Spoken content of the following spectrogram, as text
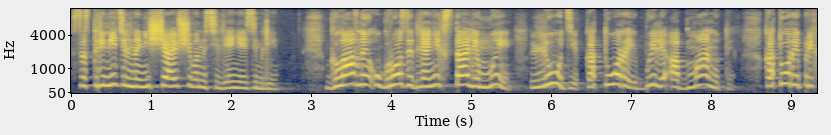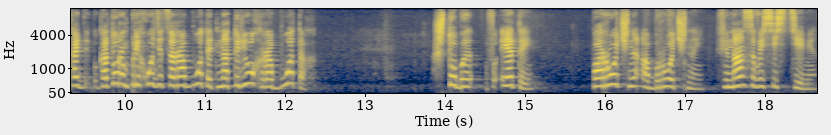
со стремительно нищающего населения Земли. Главной угрозой для них стали мы, люди, которые были обмануты, которые приход... которым приходится работать на трех работах, чтобы в этой порочно-оброчной финансовой системе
